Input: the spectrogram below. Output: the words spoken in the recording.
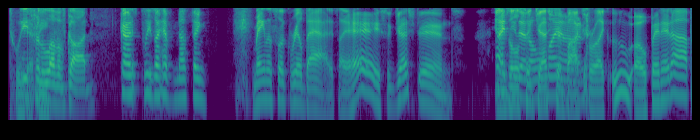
tweet." Please, at for the love of God. Guys, please, I have nothing. making this look real bad. It's like, "Hey, suggestions." And There's a little that all on my suggestion box own. where like, "Ooh, open it up."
